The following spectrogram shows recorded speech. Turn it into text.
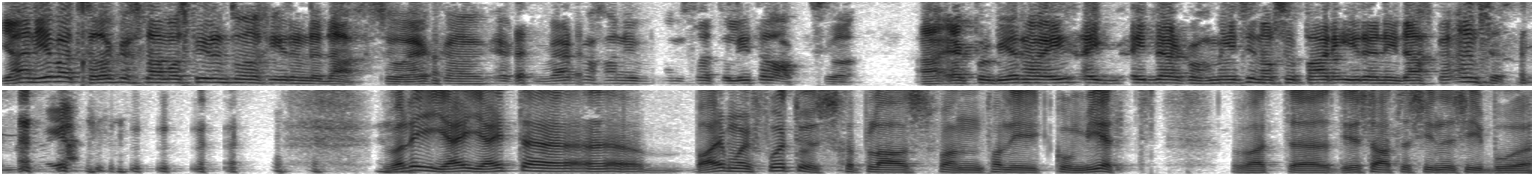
Ja, nee, wat gelukkig staan ons 24 ure in 'n dag. So ek ek werk nog aan die om satelliete ook. So Uh, ek probeer nou uit, uit, uitwerk of mense nog so 'n paar ure in die dag kan insit. Ja. Wil jy jy het 'n uh, uh, baie mooi foto's geplaas van van die komeet wat uh, deesdae te sien is hierbo.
